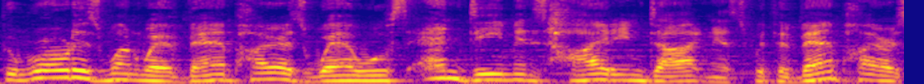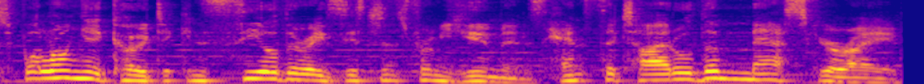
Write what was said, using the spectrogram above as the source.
The world is one where vampires, werewolves, and demons hide in darkness, with the vampires following a code to conceal their existence from humans, hence the title The Masquerade.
